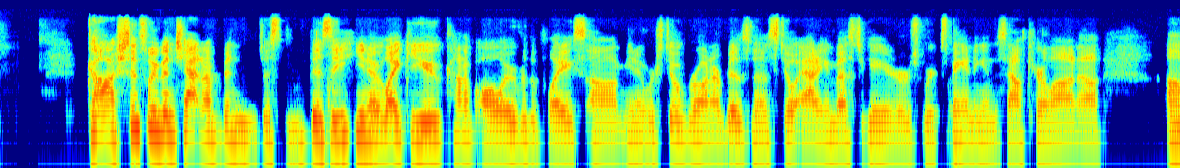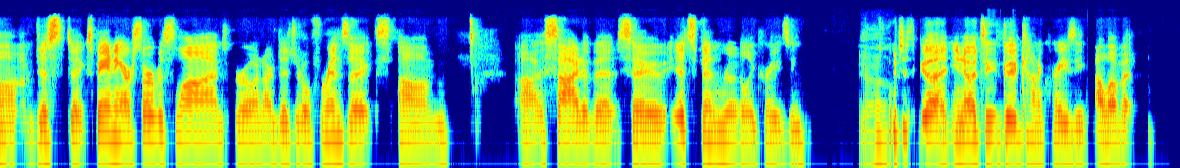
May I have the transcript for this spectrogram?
Gosh, since we've been chatting, I've been just busy, you know, like you, kind of all over the place. Um, you know, we're still growing our business, still adding investigators. We're expanding into South Carolina, um, just expanding our service lines, growing our digital forensics. Um, uh, side of it. So it's been really crazy. Yeah. Which is good. You know, it's a good kind of crazy. I love it.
